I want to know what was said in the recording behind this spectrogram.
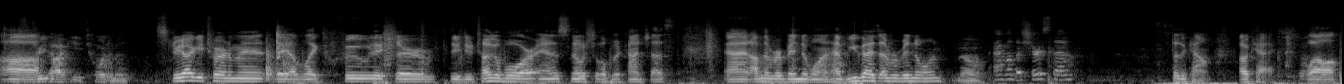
uh, Street hockey tournament. street hockey tournament. They have like food they serve. They do tug of war and a snow shoulder contest. And I've never been to one. Have you guys ever been to one? No. I have all the shirts though. Doesn't count. Okay. Well,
